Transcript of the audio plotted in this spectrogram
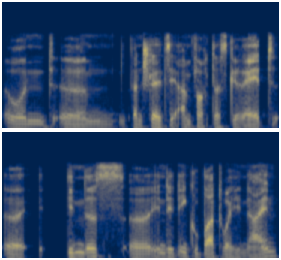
und ähm, dann stellt sie einfach das Gerät äh, in, das, äh, in den Inkubator hinein,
